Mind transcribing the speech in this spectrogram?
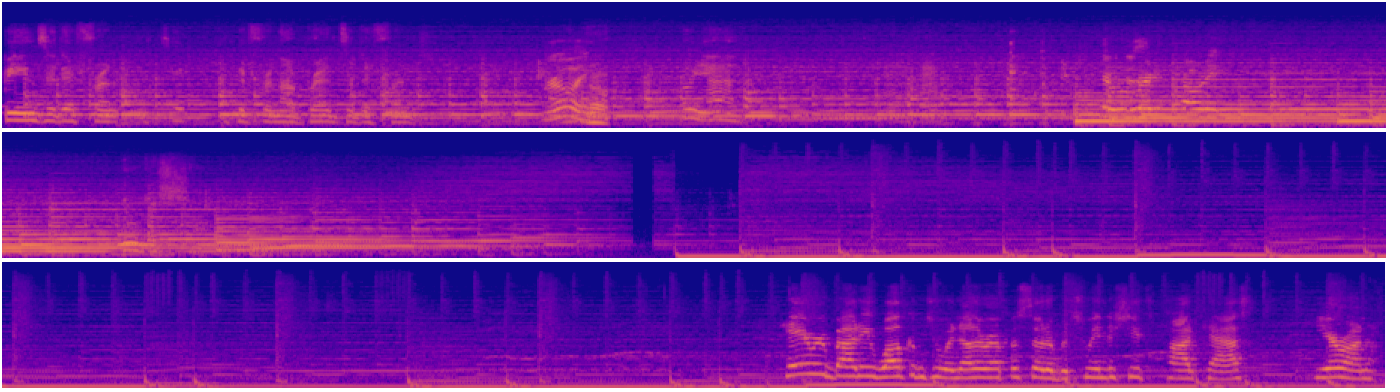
beans are different. Different. Our breads are different. Really? Yeah. Oh yeah. Mm-hmm. Okay, we're ready, Tony. English. Hey, everybody, welcome to another episode of Between the Sheets podcast here on.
